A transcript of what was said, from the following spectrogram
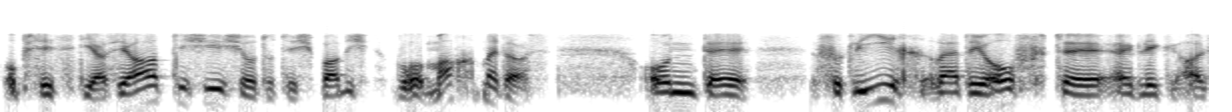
Ob es jetzt die asiatische ist oder die spanische, warum macht man das? Und äh, Vergleich werden ja oft äh, eigentlich als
